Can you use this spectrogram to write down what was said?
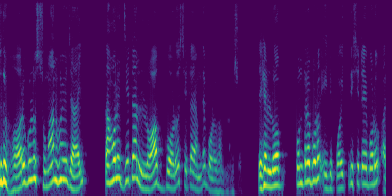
যদি হরগুলো সমান হয়ে যায়, তাহলে যেটা লব বড় সেটাই আমাদের বড় ভগ্নাংশ। এখানে লব কোনটা বড়? এই যে পঁয়ত্রিশ এটাই বড়, আর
